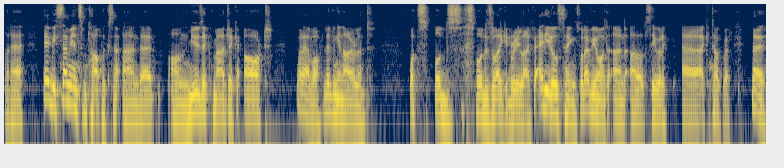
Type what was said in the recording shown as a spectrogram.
But uh, maybe send me in some topics and uh, on music, magic, art, whatever, living in Ireland, what Spud's Spud is like in real life, any of those things, whatever you want, and I'll see what I, uh, I, can talk about. Now,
